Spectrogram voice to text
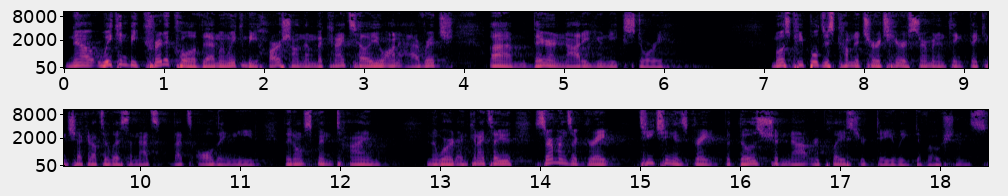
Now, we can be critical of them and we can be harsh on them, but can I tell you, on average, um, they are not a unique story. Most people just come to church, hear a sermon, and think they can check it off their list, and that's, that's all they need. They don't spend time in the Word. And can I tell you, sermons are great, teaching is great, but those should not replace your daily devotions.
